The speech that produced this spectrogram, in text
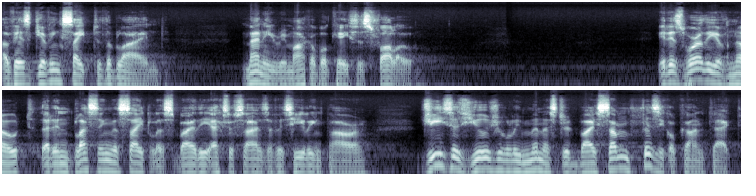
of his giving sight to the blind. Many remarkable cases follow. It is worthy of note that in blessing the sightless by the exercise of his healing power, Jesus usually ministered by some physical contact,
